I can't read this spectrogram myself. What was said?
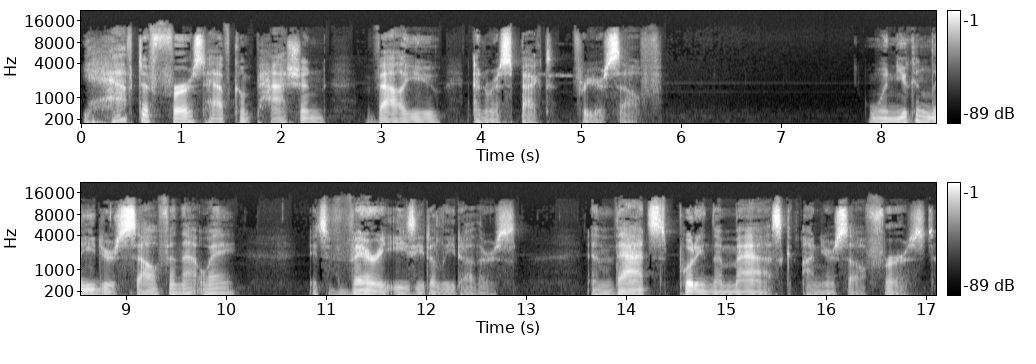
you have to first have compassion, value, and respect for yourself. When you can lead yourself in that way, it's very easy to lead others. And that's putting the mask on yourself first.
